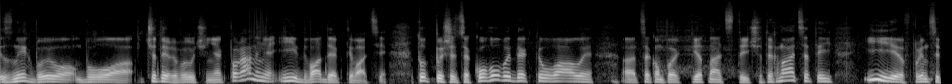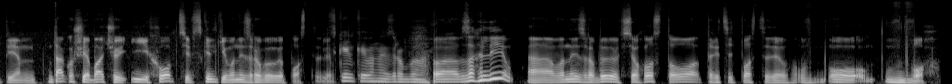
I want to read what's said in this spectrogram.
З них було, було 4 вилучення як поранення і 2 деактивації. Тут пишеться, кого ви деактивували. е, Це комплект 15 і 14. І, в принципі, також я бачу і хлопців, скільки вони зробили пострілів. Скільки вони зробили? Е, Взагалі, е, вони зробили всього 130 пострілів в- вдвох.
